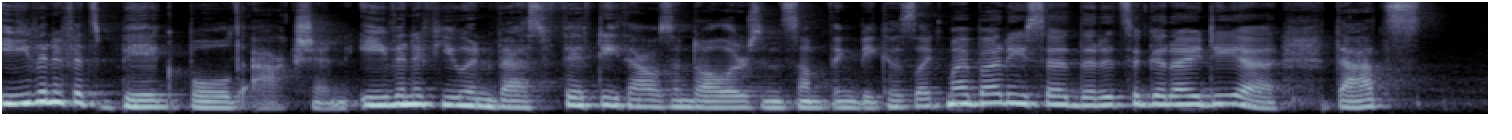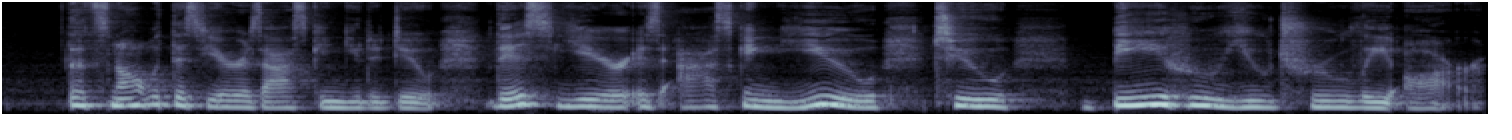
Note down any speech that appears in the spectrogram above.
even if it's big, bold action, even if you invest $50,000 in something because, like, my buddy said that it's a good idea, that's that's not what this year is asking you to do. This year is asking you to be who you truly are,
